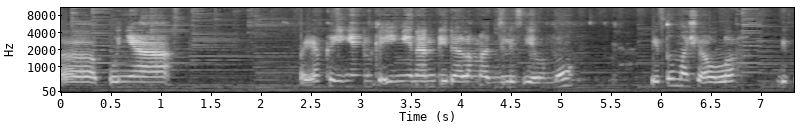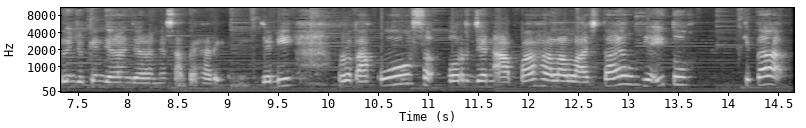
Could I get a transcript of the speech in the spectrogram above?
uh, punya apa ya keinginan-keinginan di dalam majelis ilmu itu masya Allah ditunjukin jalan-jalannya sampai hari ini. Jadi menurut aku seurgent apa halal lifestyle yaitu kita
